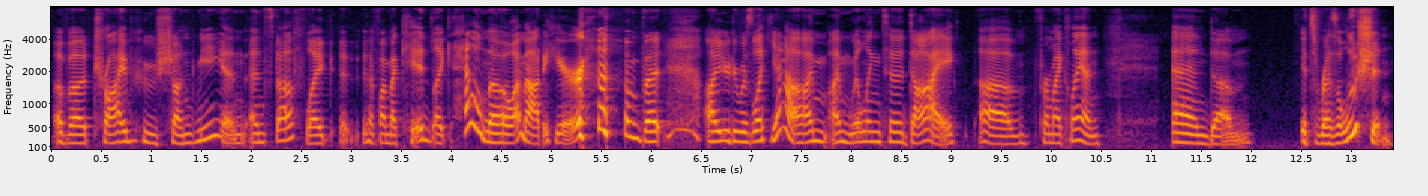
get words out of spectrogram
of a tribe who shunned me and, and stuff. Like, if I'm a kid, like hell no, I'm out of here. but Ayuru was like, yeah, I'm I'm willing to die um, for my clan, and um, it's resolution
